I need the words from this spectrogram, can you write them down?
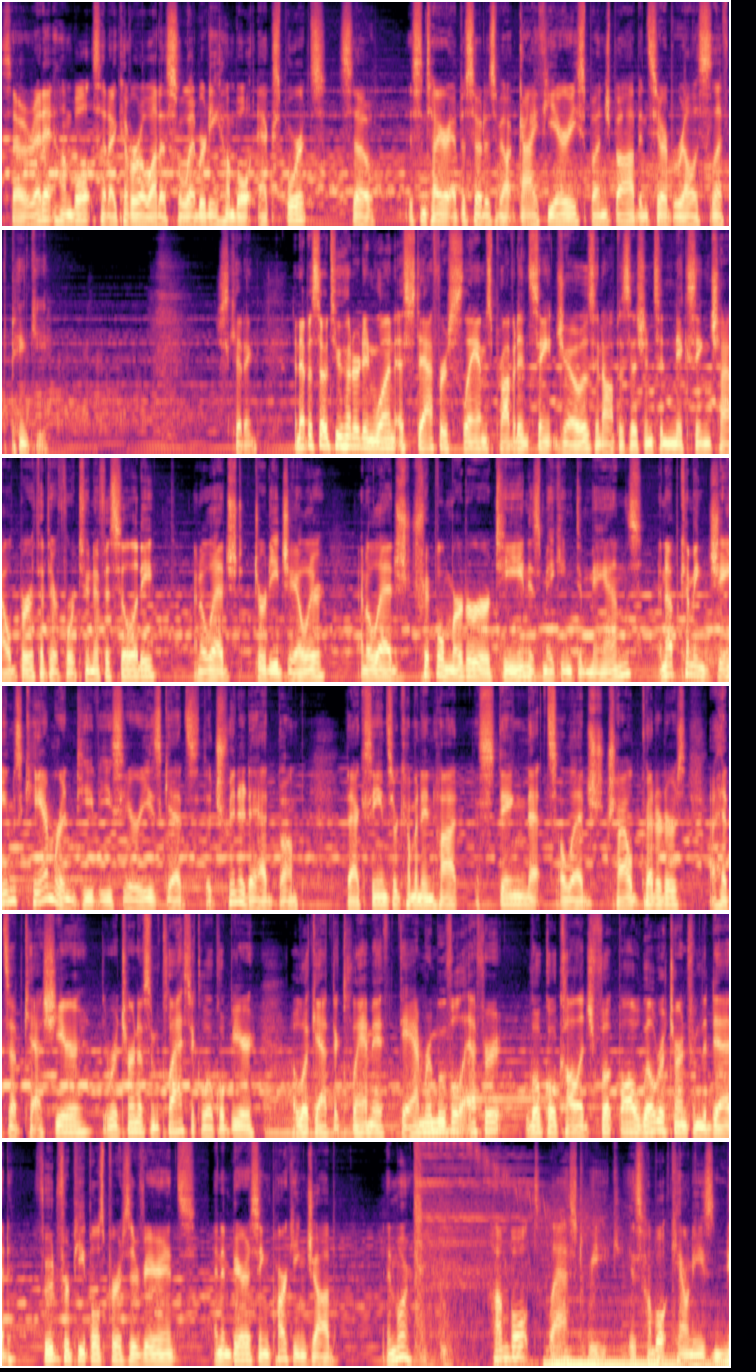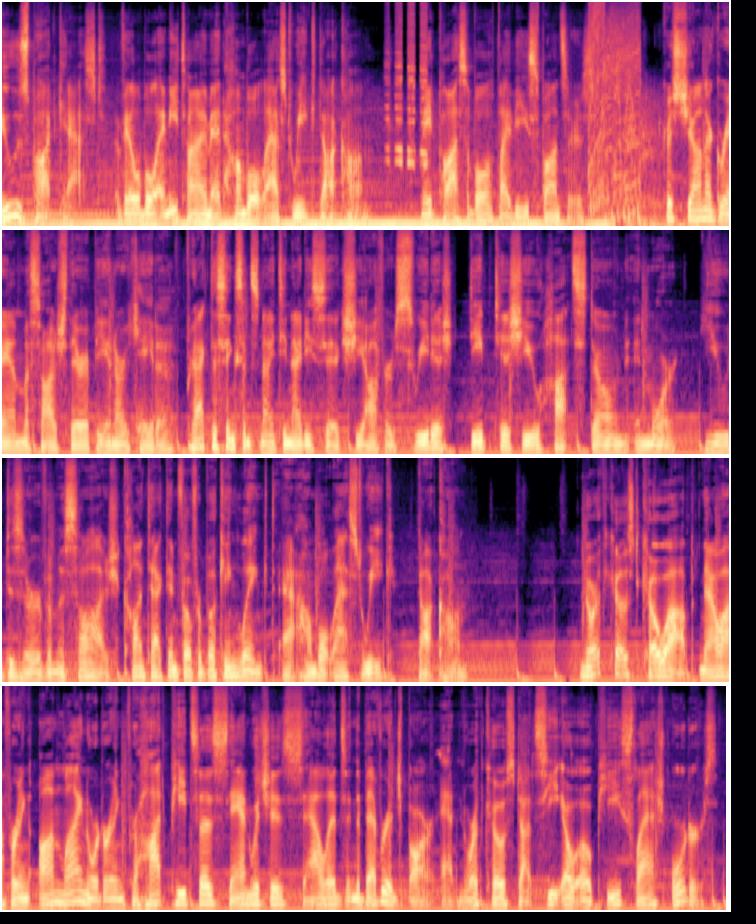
So, Reddit Humboldt said I cover a lot of celebrity Humboldt exports. So, this entire episode is about Guy Fieri, SpongeBob, and Sara Bareilles' left pinky. Just kidding. In episode 201, a staffer slams Providence St. Joe's in opposition to nixing childbirth at their Fortuna facility. An alleged dirty jailer, an alleged triple murderer teen is making demands. An upcoming James Cameron TV series gets the Trinidad bump. Vaccines are coming in hot, a sting that's alleged child predators, a heads up cashier, the return of some classic local beer, a look at the Klamath dam removal effort, local college football will return from the dead, food for people's perseverance, an embarrassing parking job, and more. Humboldt Last Week is Humboldt County's news podcast, available anytime at humboldtlastweek.com. Made possible by these sponsors. Christiana Graham Massage Therapy in Arcata. Practicing since 1996, she offers Swedish, deep tissue, hot stone, and more. You deserve a massage. Contact info for booking linked at humboldtlastweek.com. North Coast Co op now offering online ordering for hot pizzas, sandwiches, salads, and the beverage bar at northcoast.coop orders.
